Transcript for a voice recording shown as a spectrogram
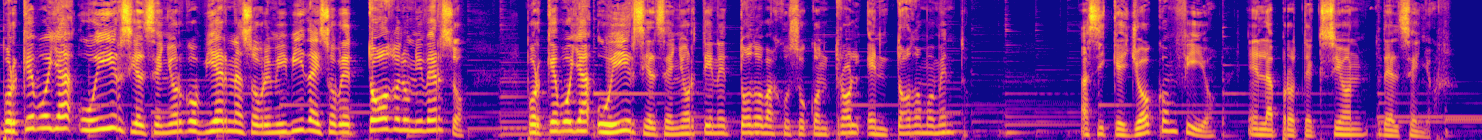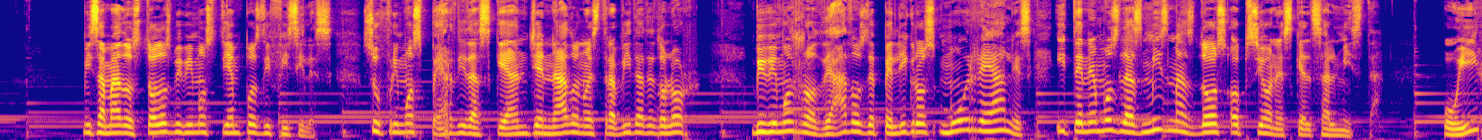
¿Por qué voy a huir si el Señor gobierna sobre mi vida y sobre todo el universo? ¿Por qué voy a huir si el Señor tiene todo bajo su control en todo momento? Así que yo confío en la protección del Señor. Mis amados, todos vivimos tiempos difíciles, sufrimos pérdidas que han llenado nuestra vida de dolor. Vivimos rodeados de peligros muy reales y tenemos las mismas dos opciones que el salmista, huir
